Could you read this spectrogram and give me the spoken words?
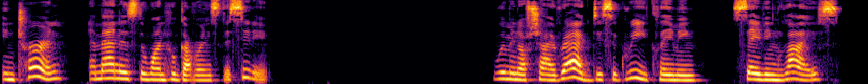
In turn, a man is the one who governs the city. Women of Chiraq disagree, claiming, saving lives,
